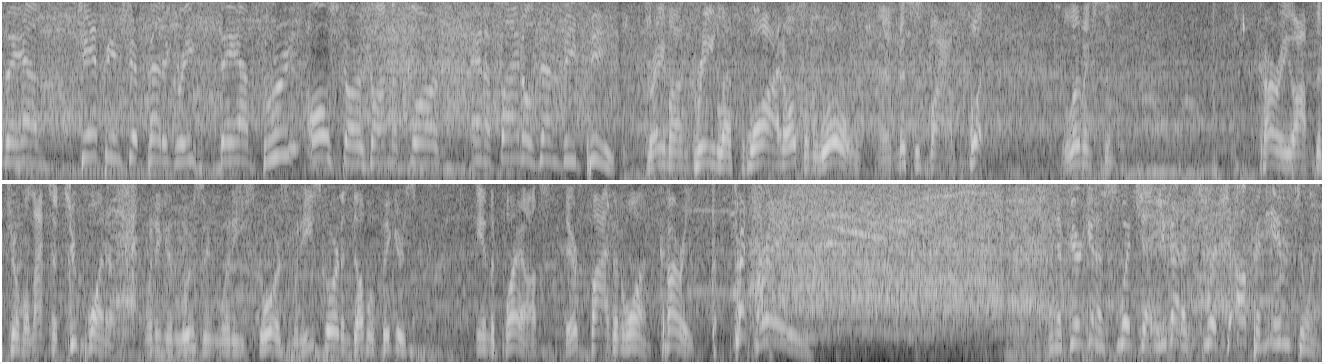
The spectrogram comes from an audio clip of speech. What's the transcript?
they have championship pedigree. They have three All-Stars on the floor and a Finals MVP. Draymond Green left wide open, roll, and misses by a foot. Livingston. Curry off the dribble. That's a two-pointer. Winning and losing when he scores. When he scored in double figures in the playoffs, they're five and one. Curry for three. And if you're going to switch it, you got to switch up and into him.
